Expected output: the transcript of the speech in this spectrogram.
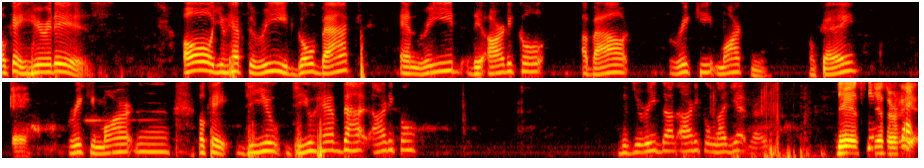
Okay, here it is. Oh, you have to read. Go back and read the article about Ricky Martin. Okay? Okay. Ricky Martin. Okay, do you do you have that article? Did you read that article? Not yet, right? Yes, yes, I read.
